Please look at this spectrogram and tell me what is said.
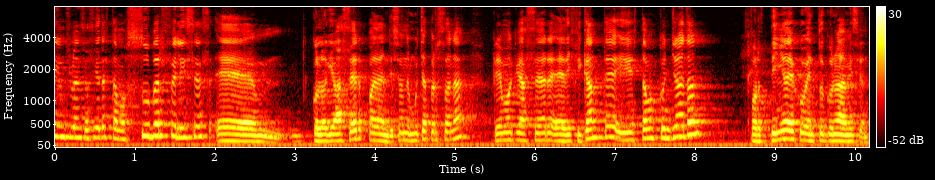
de Influencia 7 estamos súper felices eh, con lo que va a ser para bendición de muchas personas. Creemos que va a ser edificante y estamos con Jonathan, Portiño de Juventud con Nueva Misión.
